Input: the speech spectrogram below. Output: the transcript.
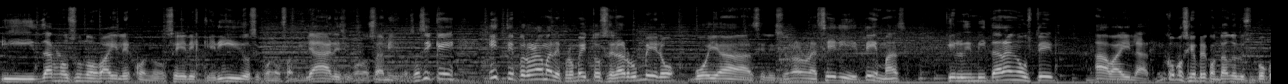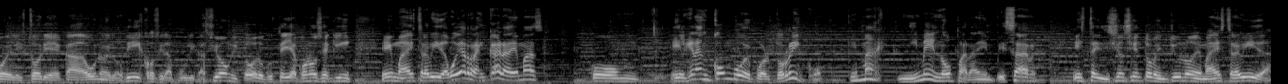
y darnos unos bailes con los seres queridos y con los familiares y con los amigos. Así que este programa les prometo será rumbero. Voy a seleccionar una serie de temas que lo invitarán a usted a bailar. Como siempre contándoles un poco de la historia de cada uno de los discos y la publicación y todo lo que usted ya conoce aquí en Maestra Vida. Voy a arrancar además con el gran combo de Puerto Rico, que más ni menos para empezar esta edición 121 de Maestra Vida.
